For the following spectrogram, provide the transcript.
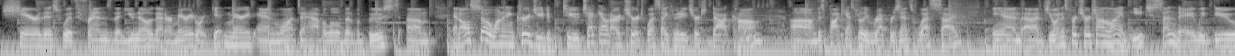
Share this with friends that you know that are married or getting married and want to have a little bit of a boost. Um, and also want to encourage you to, to check out our church, westsidecommunitychurch.com. Um, this podcast really represents Westside and uh, join us for church online each sunday we do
